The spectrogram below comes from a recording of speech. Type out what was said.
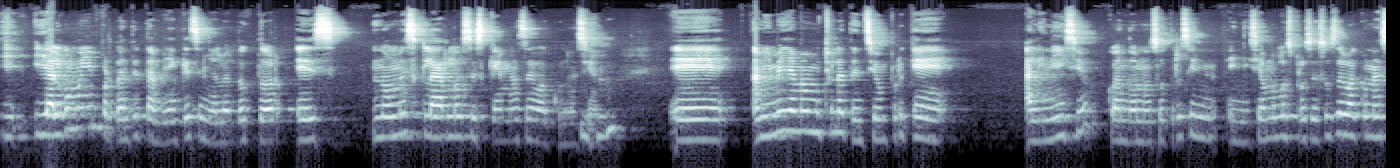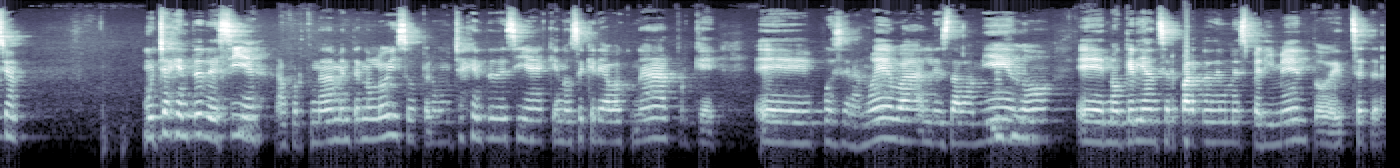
Y, y, algo muy importante también que señaló el doctor es no mezclar los esquemas de vacunación. Uh -huh. eh, a mí me llama mucho la atención porque al inicio, cuando nosotros in iniciamos los procesos de vacunación, mucha gente decía, afortunadamente no lo hizo, pero mucha gente decía que no se quería vacunar porque eh, pues era nueva, les daba miedo, uh -huh. eh, no querían ser parte de un experimento, etc.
